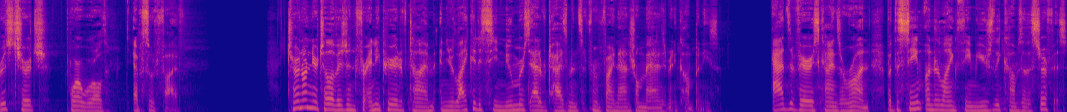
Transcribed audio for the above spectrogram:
Rich Church, Poor World, Episode 5. Turn on your television for any period of time, and you're likely to see numerous advertisements from financial management companies. Ads of various kinds are run, but the same underlying theme usually comes to the surface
